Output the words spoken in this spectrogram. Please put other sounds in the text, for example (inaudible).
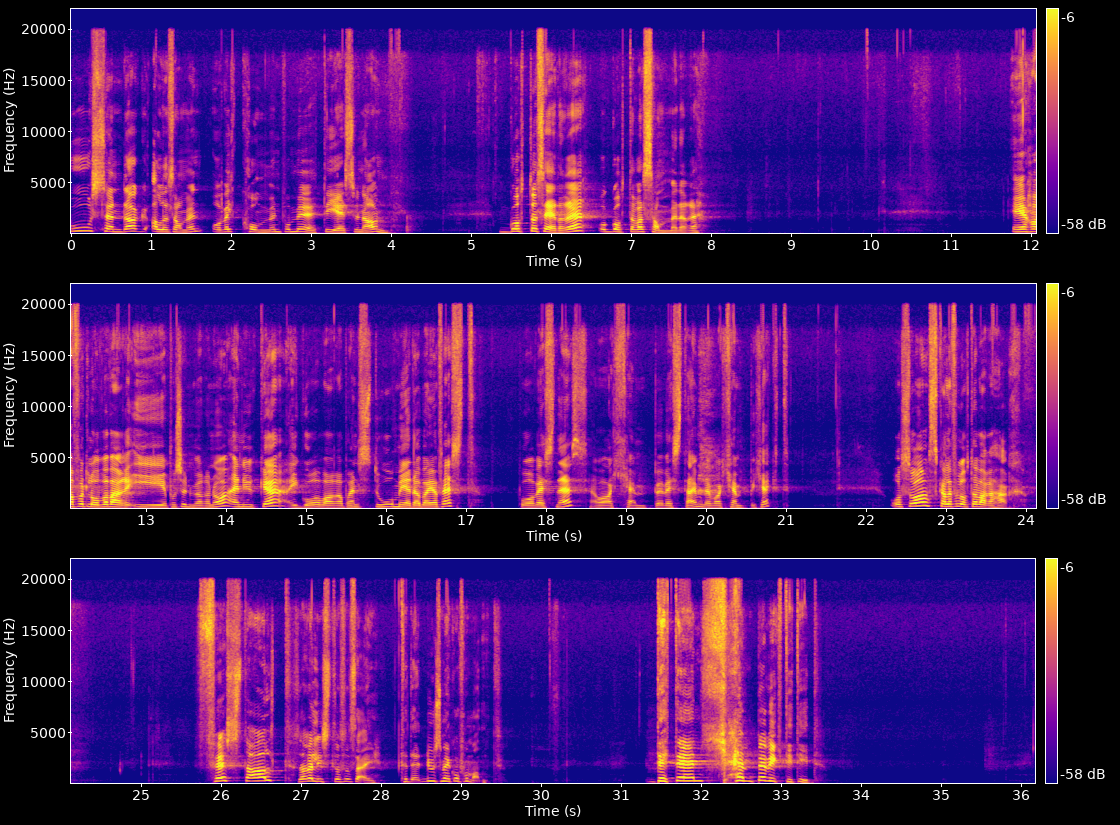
God søndag, alle sammen, og velkommen på møte i Jesu navn. Godt å se dere, og godt å være sammen med dere. Jeg har fått lov å være i, på Sunnmøre nå en uke. I går var jeg på en stor medarbeiderfest på Vestnes. Det var kjempe-Vestheim. Det var kjempekjekt. Og så skal jeg få lov til å være her. Først av alt så har jeg lyst til å si til du som er konfirmant Dette er en kjempeviktig tid.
